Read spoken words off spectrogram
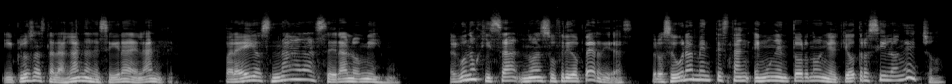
incluso hasta las ganas de seguir adelante. Para ellos nada será lo mismo. Algunos quizá no han sufrido pérdidas, pero seguramente están en un entorno en el que otros sí lo han hecho.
